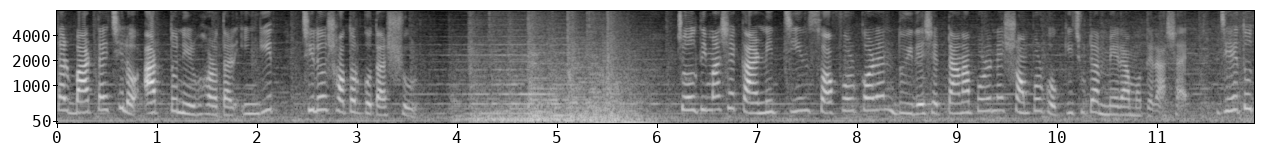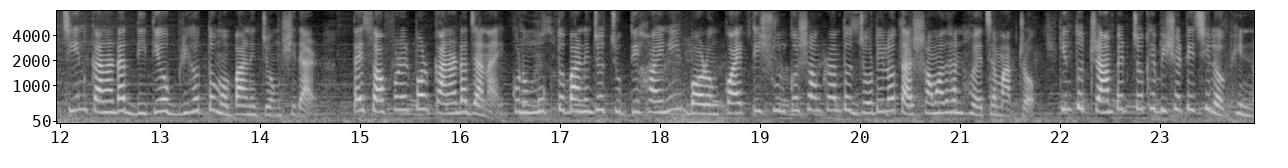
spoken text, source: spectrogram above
তার বার্তায় ছিল আত্মনির্ভরতার ইঙ্গিত ছিল সতর্কতার সুর। চলতি মাসে কার্নি চীন সফর করেন, দুই দেশের টানাপোড়েনের সম্পর্ক কিছুটা মেরামতের আশায়। যেহেতু চীন কানাডার দ্বিতীয় বৃহত্তম বাণিজ্য অংশীদার তাই সফরের পর কানাডা জানায়, কোনো মুক্ত বাণিজ্য চুক্তি হয়নি, বরং কয়েকটি শুল্ক সংক্রান্ত জটিলতার সমাধান হয়েছে মাত্র। কিন্তু ট্রাম্পের চোখে বিষয়টি ছিল ভিন্ন।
